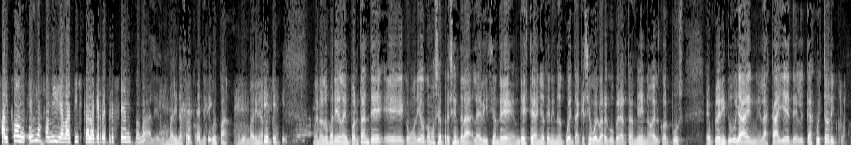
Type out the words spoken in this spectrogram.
Falcón, es la familia Batista la que represento. Vale, Luz Marina Falcón, disculpa, Luz Marina Falcón. bueno, Luz Marina, lo importante, eh, como digo, cómo se presenta la, edición de, este año, teniendo en cuenta que se vuelve a recuperar también ¿no? el corpus en plenitud ya en las calles del casco histórico.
